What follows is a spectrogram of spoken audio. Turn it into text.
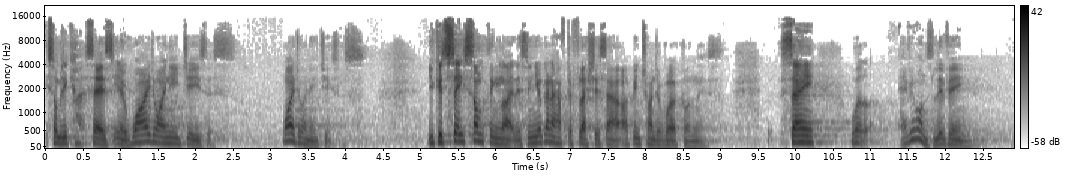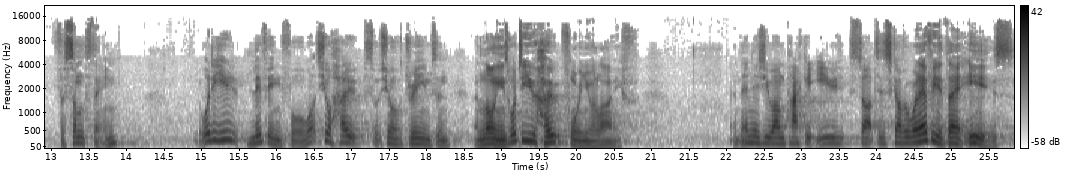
Somebody says, you know, why do I need Jesus? Why do I need Jesus? You could say something like this, and you're going to have to flesh this out. I've been trying to work on this. Say, well, everyone's living for something. What are you living for? What's your hopes? What's your dreams and, and longings? What do you hope for in your life? And then as you unpack it, you start to discover whatever there is,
